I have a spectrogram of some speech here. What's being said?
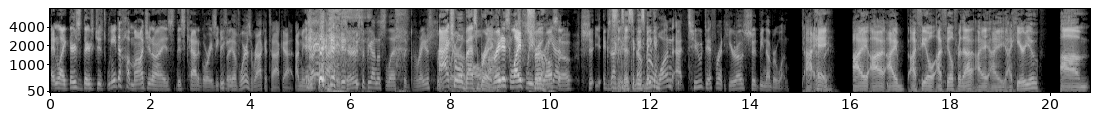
And like there's there's just we need to homogenize this category because speaking I- of where's rack attack at i mean rack attack deserves to be on this list the greatest brig Actual best all brig. time. greatest life It's true. leader Yeah. also. Should, exactly Statistically number speaking. one at two different heroes should be number one I, Just hey. I, I, I, I feel, I feel for that. I, I, I hear you. Um,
